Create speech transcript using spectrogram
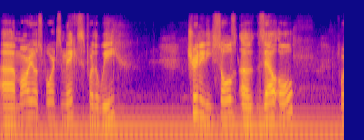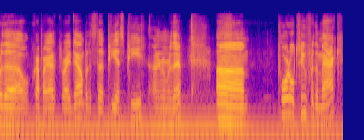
Uh, Mario Sports Mix for the Wii. Trinity Souls of Zill O'll for the oh crap I got to write it down, but it's the PSP. I remember that. Um, Portal two for the Mac.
